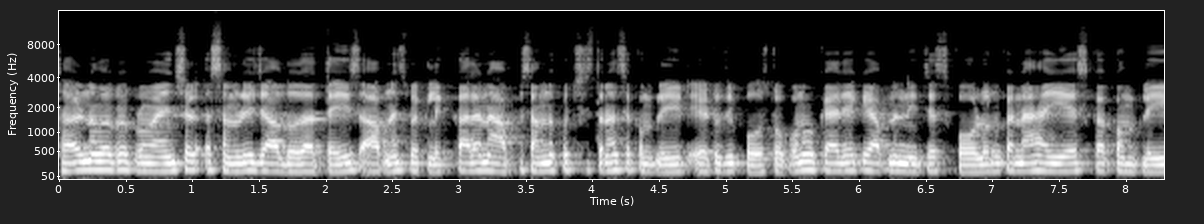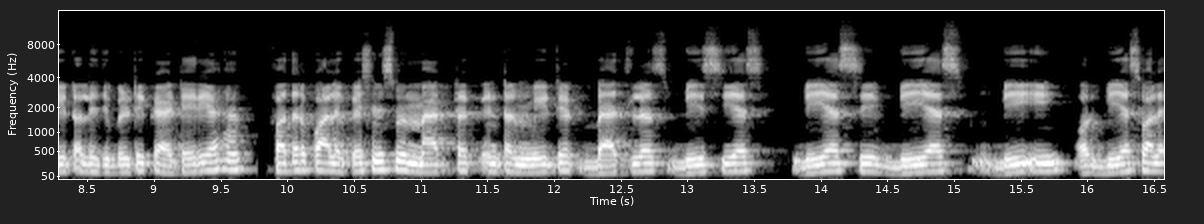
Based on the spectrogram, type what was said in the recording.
थर्ड नंबर पर प्रोवेंशियल असेंबली जॉब 2023 आपने इस पर क्लिक कर लेना। आपके सामने कुछ इस तरह से complete A to Z post open हो। कह जाए कि आपने नीचे स्क्रॉल ऑन करना है। ये इसका कंप्लीट एलिजिबिलिटी क्राइटेरिया है। फर्दर क्वालिफिकेशन इसमें matric intermediate bachelors B C S B S C B S B E और बी एस वाले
